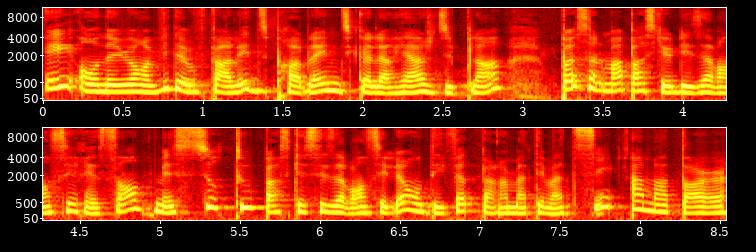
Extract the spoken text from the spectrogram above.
Et on a eu envie de vous parler du problème du coloriage du plan, pas seulement parce qu'il y a eu des avancées récentes, mais surtout parce que ces avancées-là ont été faites par un mathématicien amateur.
